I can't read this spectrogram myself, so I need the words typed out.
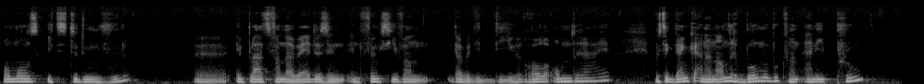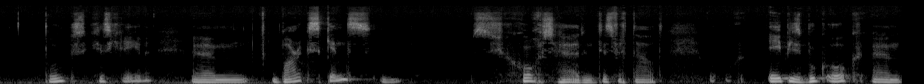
om ons iets te doen voelen. Uh, in plaats van dat wij dus in, in functie van dat we die, die rollen omdraaien. Moest ik denken aan een ander bomenboek van Annie Proulx, Proulx geschreven. Um, Barkskins, schorshuiden, het is vertaald episch boek ook. Um,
